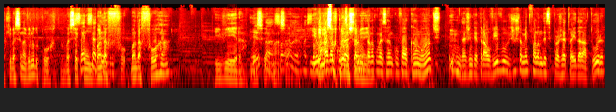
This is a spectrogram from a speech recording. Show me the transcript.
Aqui vai ser na Vila do Porto. Vai ser 7 de com banda. Fo- banda Forra e Vieira. Vai ser Eita, massa. só, é, vai ser E eu mais surpresas também aí. tava conversando com o Falcão antes da gente entrar ao vivo, justamente falando desse projeto aí da Natura.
